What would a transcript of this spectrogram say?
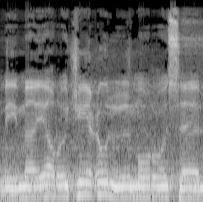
بما يرجع المرسلون.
